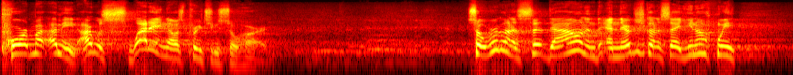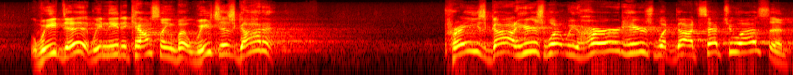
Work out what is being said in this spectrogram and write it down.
poured my, I mean, I was sweating, I was preaching so hard. So we're going to sit down, and, and they're just going to say, you know, we, we did. We needed counseling, but we just got it. Praise God. Here's what we heard. Here's what God said to us. And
